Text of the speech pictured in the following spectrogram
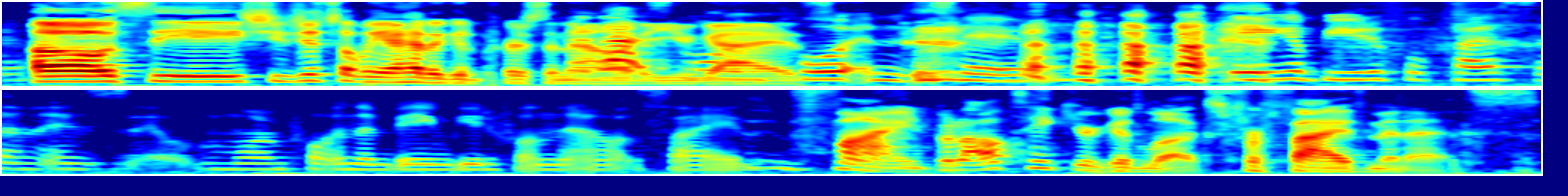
oh, see, she just told me I had a good personality, That's you more guys. important too. being a beautiful person is more important than being beautiful on the outside. Fine, but I'll take your good looks for five minutes.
